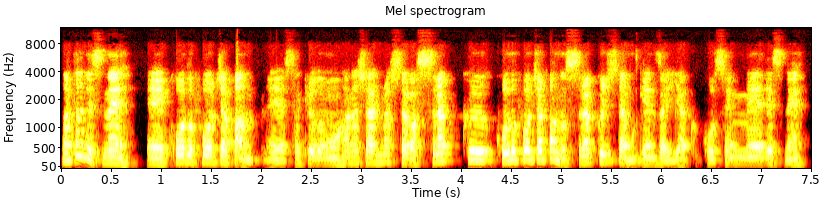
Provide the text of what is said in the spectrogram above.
またですね、えー、Code for Japan、え、先ほどもお話ありましたが、 Slack、Code for Japan の Slack 自体も現在約5000名ですね。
